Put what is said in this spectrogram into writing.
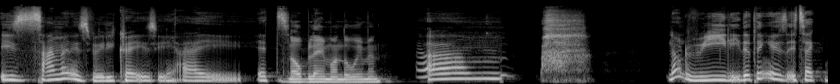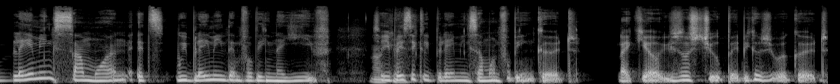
He's Simon is really crazy. I it's No blame on the women. Um, not really. The thing is, it's like blaming someone. It's we blaming them for being naive. So you're basically blaming someone for being good. Like yo, you're so stupid because you were good.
